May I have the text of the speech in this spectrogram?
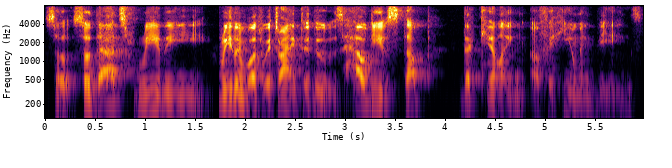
So so that's really really what we're trying to do is how do you stop the killing of human beings.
